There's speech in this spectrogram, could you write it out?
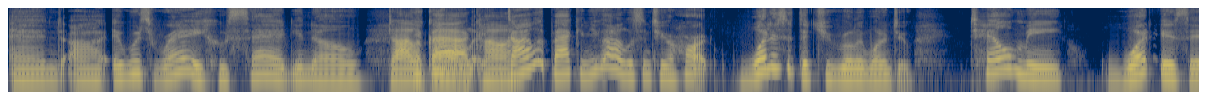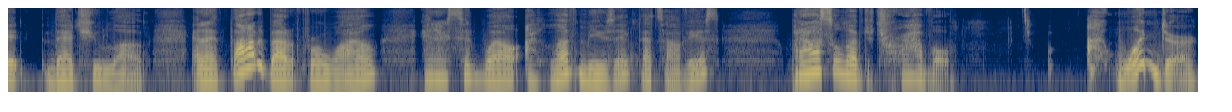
And uh, it was Ray who said, you know, Dial it back, huh? Dial it back, and you got to listen to your heart. What is it that you really want to do? Tell me what is it that you love? And I thought about it for a while, and I said, well, I love music. That's obvious, but I also love to travel. I wonder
